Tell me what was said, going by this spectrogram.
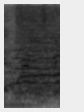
It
